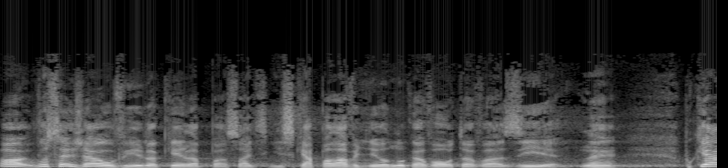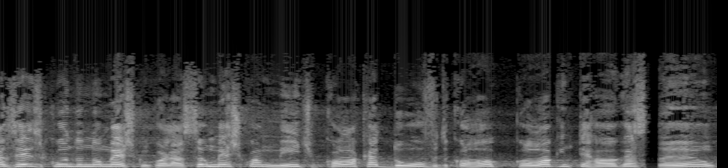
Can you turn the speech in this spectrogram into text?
Oh, vocês já ouviram aquela passagem que diz que a palavra de Deus nunca volta vazia, né? Porque às vezes, quando não mexe com o coração, mexe com a mente, coloca dúvida, coloca, interrogação.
